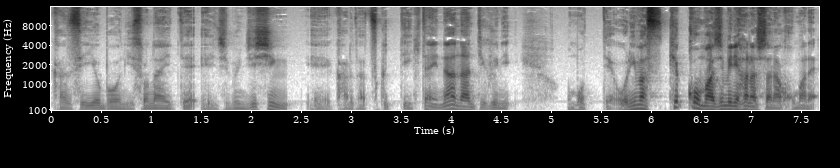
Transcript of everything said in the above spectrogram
感染予防に備えて、自分自身、体作っていきたいな、なんていうふうに思っております。結構真面目に話したな、ここまで。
